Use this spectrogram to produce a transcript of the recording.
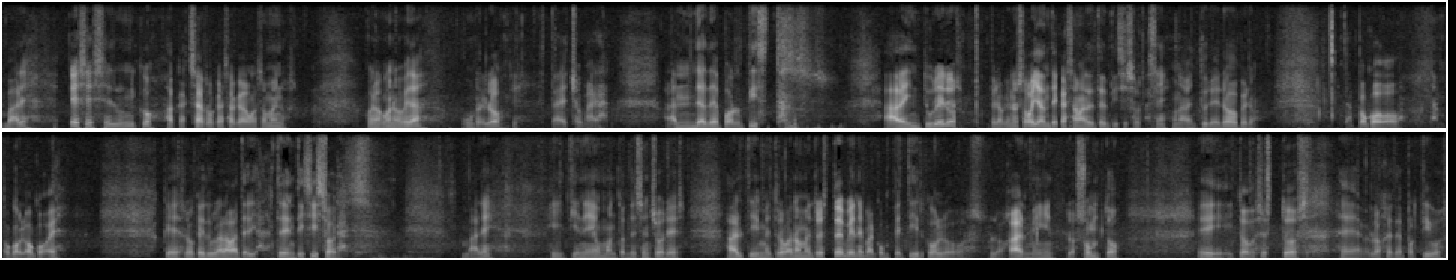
¿vale? Ese es el único acacharro que ha sacado más o menos con alguna novedad, un reloj que está hecho para grandes deportistas, aventureros, pero que no se vayan de casa más de 36 horas, ¿eh? Un aventurero, pero tampoco, tampoco loco, ¿eh? Que es lo que dura la batería, 36 horas, ¿vale? Y tiene un montón de sensores, altímetro, barómetro. Este viene para competir con los, los Garmin, los Sumto eh, y todos estos eh, relojes deportivos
